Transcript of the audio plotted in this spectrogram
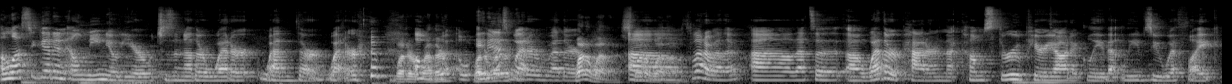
unless you get an El Nino year, which is another wetter weather wetter. Wetter Oh, weather? oh, Wetter it is weather? wetter weather. Wetter weather, sweater Uh, weather. Sweater weather. Uh, that's a, a weather pattern that comes through periodically that leaves you with like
